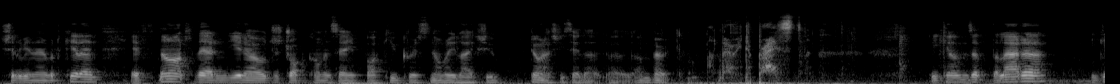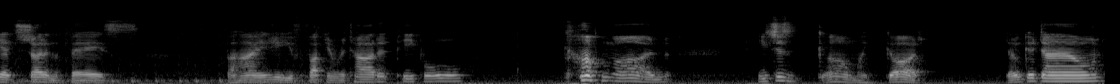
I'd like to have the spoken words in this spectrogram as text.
should have been able to kill him. If not, then you know just drop a comment saying fuck you, Chris. Nobody likes you. Don't actually say that. Uh, I'm very, I'm very depressed. he comes up the ladder. He gets shot in the face. Behind you, you fucking retarded people. Come on. He's just. Oh my god. Don't go down.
